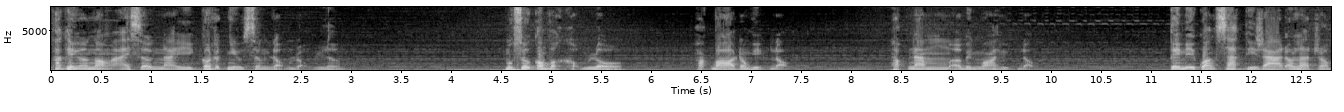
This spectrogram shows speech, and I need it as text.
phát hiện ở ngọn ải sơn này có rất nhiều sơn động rộng lớn. Một số con vật khổng lồ hoặc bò trong huyệt động hoặc nằm ở bên ngoài huyệt động. Tỉ mỉ quan sát thì ra đó là rồng.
